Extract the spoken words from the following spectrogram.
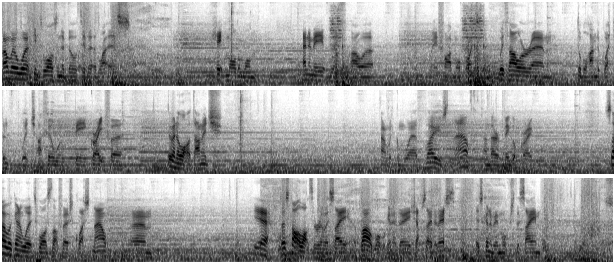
And we're working towards an ability that would let us hit more than one enemy with our five more points with our um, double-handed weapon, which I feel will be great for doing a lot of damage. And we can wear those now, and they're a big upgrade. So we're going to work towards that first quest now. Um, yeah, there's not a lot to really say about what we're going to do each episode of this. It's going to be much the same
